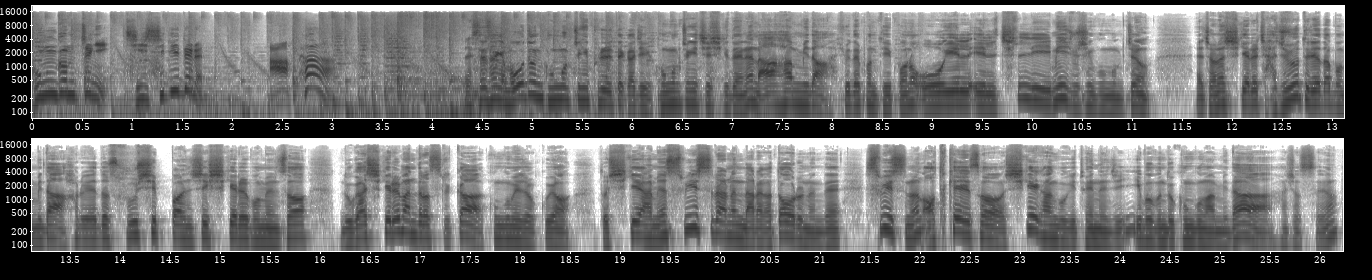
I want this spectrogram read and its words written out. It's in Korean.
궁금증이 지식이 되는 아하. 네, 세상의 모든 궁금증이 풀릴 때까지 궁금증이 지식이 되는 아하입니다. 휴대폰 뒷번호 5117님이 주신 궁금증. 네, 저는 시계를 자주 들여다봅니다. 하루에도 수십 번씩 시계를 보면서 누가 시계를 만들었을까 궁금해졌고요. 또 시계하면 스위스라는 나라가 떠오르는데 스위스는 어떻게 해서 시계 강국이 됐는지 이 부분도 궁금합니다 하셨어요.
